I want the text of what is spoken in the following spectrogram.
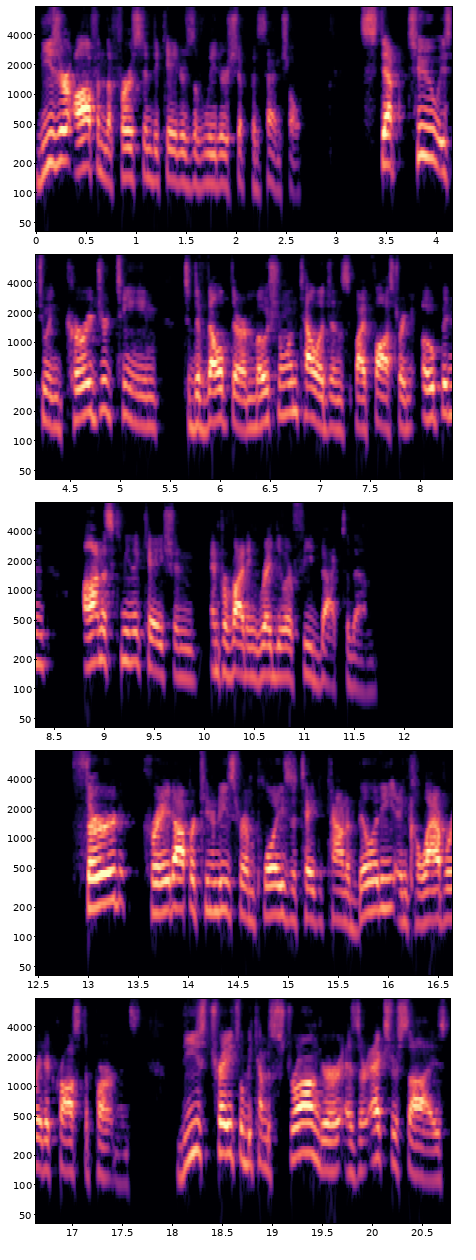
These are often the first indicators of leadership potential. Step two is to encourage your team to develop their emotional intelligence by fostering open, honest communication and providing regular feedback to them. Third, create opportunities for employees to take accountability and collaborate across departments. These traits will become stronger as they're exercised,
